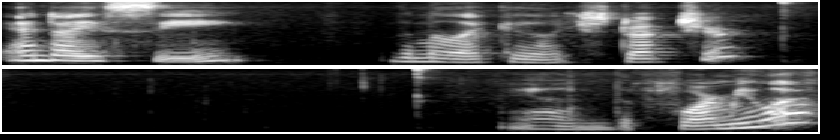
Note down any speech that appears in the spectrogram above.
and I see the molecular structure and the formula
